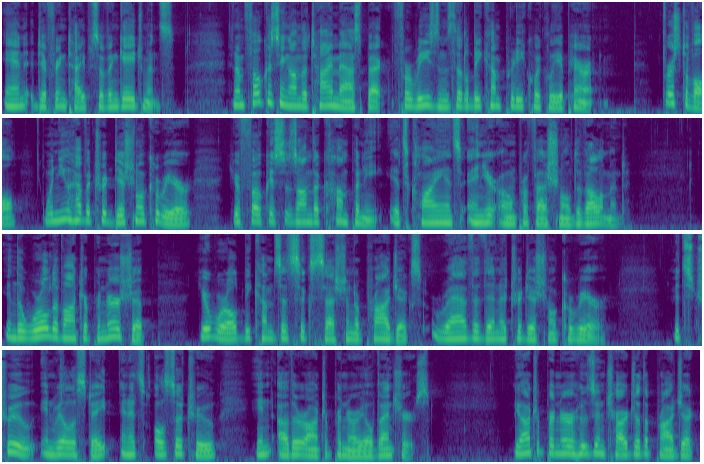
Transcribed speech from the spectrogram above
and different types of engagements. And I'm focusing on the time aspect for reasons that'll become pretty quickly apparent. First of all, when you have a traditional career, your focus is on the company, its clients, and your own professional development. In the world of entrepreneurship, your world becomes a succession of projects rather than a traditional career. It's true in real estate, and it's also true in other entrepreneurial ventures. The entrepreneur who's in charge of the project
